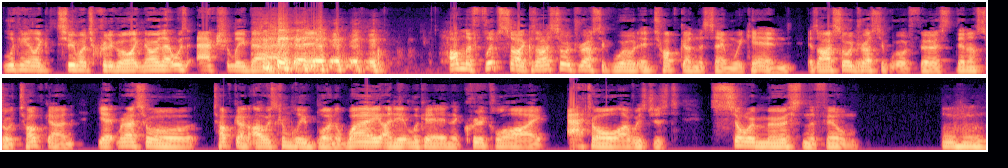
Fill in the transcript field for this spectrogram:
looking at like too much critical. Like, no, that was actually bad. On the flip side, because I saw Jurassic World and Top Gun the same weekend, is I saw Jurassic World first, then I saw Top Gun. Yet when I saw Top Gun, I was completely blown away. I didn't look at it in a critical eye at all. I was just so immersed in the film. hmm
